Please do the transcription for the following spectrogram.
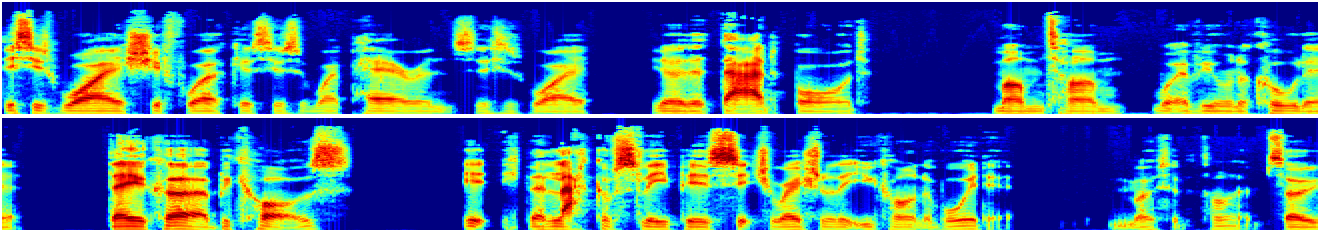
this is why shift workers, this is why parents, this is why, you know, the dad bod, mum tum, whatever you want to call it, they occur because it, the lack of sleep is situational that you can't avoid it most of the time. So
